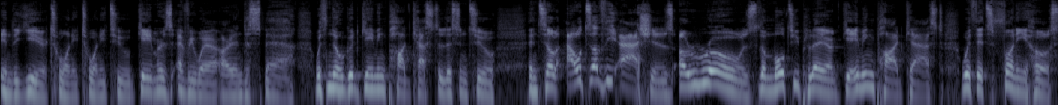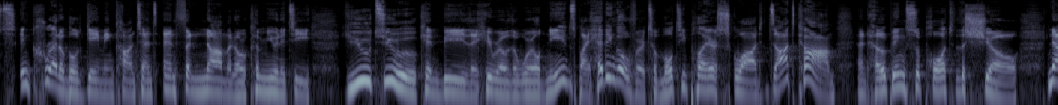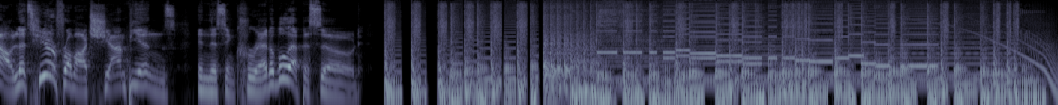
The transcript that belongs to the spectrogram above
In the year 2022, gamers everywhere are in despair, with no good gaming podcast to listen to, until out of the ashes arose the multiplayer gaming podcast with its funny hosts, incredible gaming content, and phenomenal community. You too can be the hero the world needs by heading over to multiplayersquad.com and helping support the show. Now let's hear from our champions in this incredible episode.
